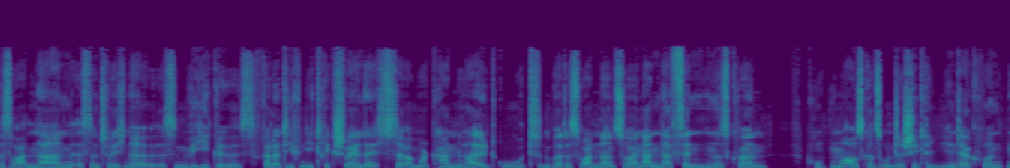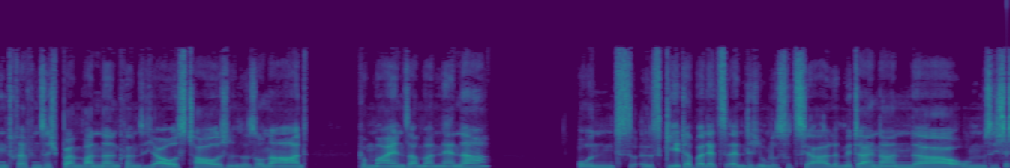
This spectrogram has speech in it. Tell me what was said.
das Wandern ist natürlich eine, ist ein Vehikel, ist relativ niedrigschwellig. Man kann halt gut über das Wandern zueinander finden. Es können Gruppen aus ganz unterschiedlichen Hintergründen treffen sich beim Wandern, können sich austauschen. Es ist so eine Art gemeinsamer Nenner. Und es geht aber letztendlich um das soziale Miteinander, um sich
